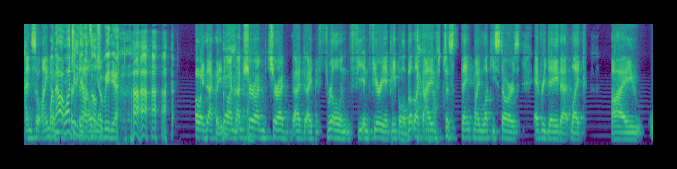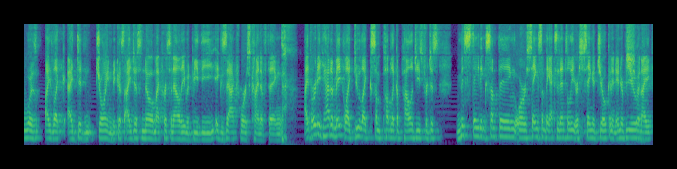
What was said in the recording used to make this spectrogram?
and so I know. well, now I want you to get on social media. Oh, exactly. No, I'm, I'm sure. I'm sure. I I, I thrill and f- infuriate people, but like I just thank my lucky stars every day that like I was I like I didn't join because I just know my personality would be the exact worst kind of thing. I've already had to make like do like some public apologies for just misstating something or saying something accidentally or saying a joke in an interview, and I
